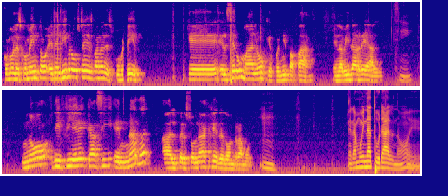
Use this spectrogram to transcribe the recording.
como les comento, en el libro ustedes van a descubrir que el ser humano, que fue mi papá, en la vida real, Sí. no difiere casi en nada al personaje de don Ramón. Mm. Era muy natural, ¿no? Eh,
